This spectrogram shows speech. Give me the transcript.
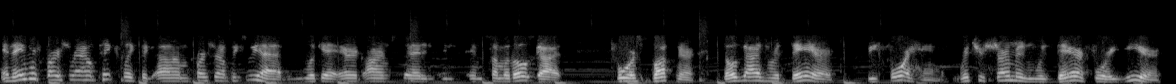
And they were first round picks, like the um, first round picks we had. Look at Arik Armstead and, and, and some of those guys. Forrest Buckner. Those guys were there beforehand. Richard Sherman was there for a year.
